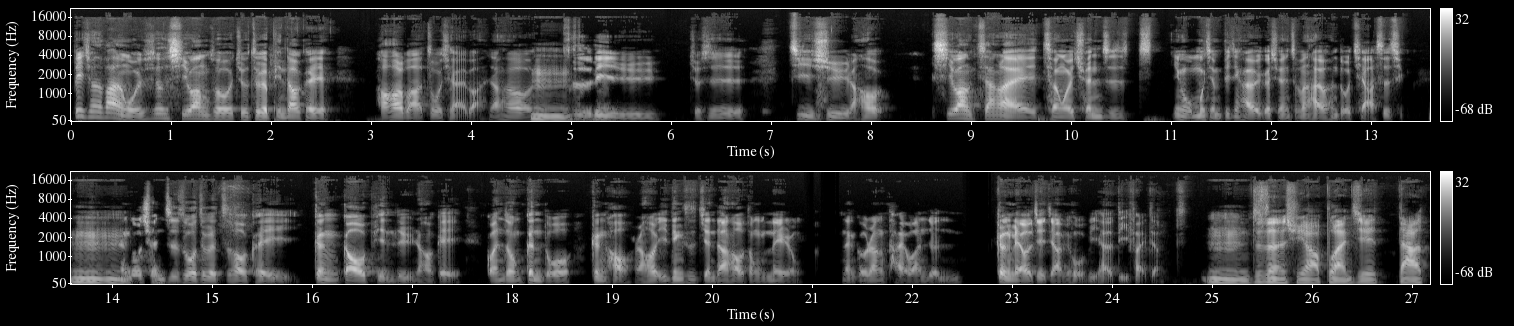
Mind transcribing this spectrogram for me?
币圈的发展，我就是希望说，就这个频道可以好好的把它做起来吧，然后嗯嗯致力于就是继续，然后希望将来成为全职，因为我目前毕竟还有一个全职身份，还有很多其他事情，嗯嗯嗯，能够全职做这个之后，可以更高频率，然后给观众更多更好，然后一定是简单好懂的内容，能够让台湾人更了解加密货币还有 DeFi 这样子。嗯，这真的需要，不然其实大家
